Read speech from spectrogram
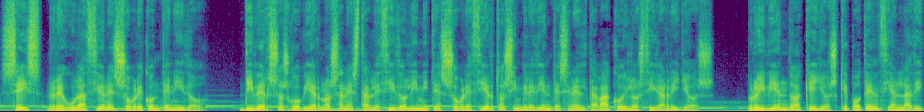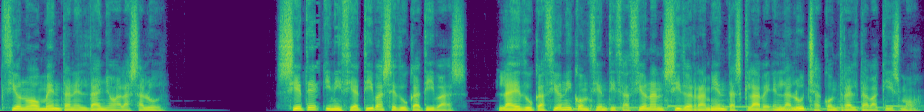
6. Regulaciones sobre contenido. Diversos gobiernos han establecido límites sobre ciertos ingredientes en el tabaco y los cigarrillos, prohibiendo aquellos que potencian la adicción o aumentan el daño a la salud. 7. Iniciativas educativas. La educación y concientización han sido herramientas clave en la lucha contra el tabaquismo.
